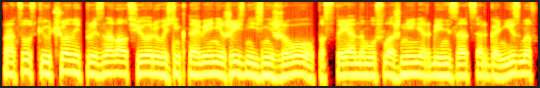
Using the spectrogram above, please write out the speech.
Французский ученый признавал теорию возникновения жизни из неживого, постоянного усложнения организации организмов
